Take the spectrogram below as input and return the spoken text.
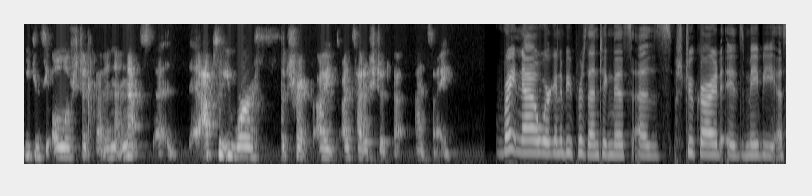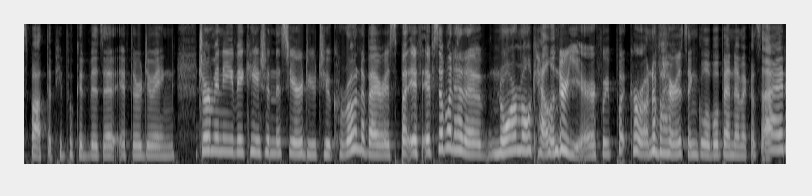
you can see all of Stuttgart, and, and that's uh, absolutely worth the trip out, outside of Stuttgart, I'd say right now we're going to be presenting this as Stuttgart is maybe a spot that people could visit if they're doing Germany vacation this year due to coronavirus. But if, if someone had a normal calendar year, if we put coronavirus and global pandemic aside,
